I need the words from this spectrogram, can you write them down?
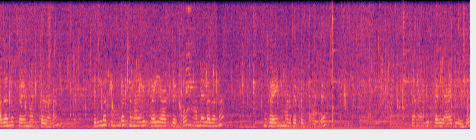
ಅದನ್ನು ಫ್ರೈ ಮಾಡ್ಕೊಳ್ಳೋಣ. ಎಲ್ಲ ತುಂಬ ಚೆನ್ನಾಗಿ ಫ್ರೈ ಆಗಬೇಕು. ಆಮೇಲೆ ಅದನ್ನು ಗ್ರೈಂಡ್ ಮಾಡಬೇಕು ಸ್ನೇಹಿತರೆ. ಚೆನ್ನಾಗಿ ಫ್ರೈ ಆಗಲಿ ಇದು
